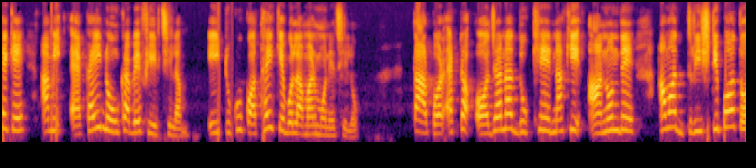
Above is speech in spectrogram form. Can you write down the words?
থেকে আমি একাই নৌকা বেয়ে ফিরছিলাম। এইটুকু কথাই কেবল আমার মনে ছিল। তারপর একটা অজানা দুঃখে নাকি আনন্দে আমার দৃষ্টিপথ ও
